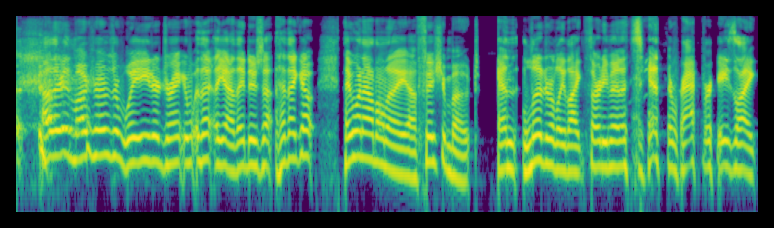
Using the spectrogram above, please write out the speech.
and shit. Oh, they're either mushrooms or weed or drink. Yeah, they do. so- They go. They went out on a uh, fishing boat, and literally like thirty minutes in, the rapper he's like,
